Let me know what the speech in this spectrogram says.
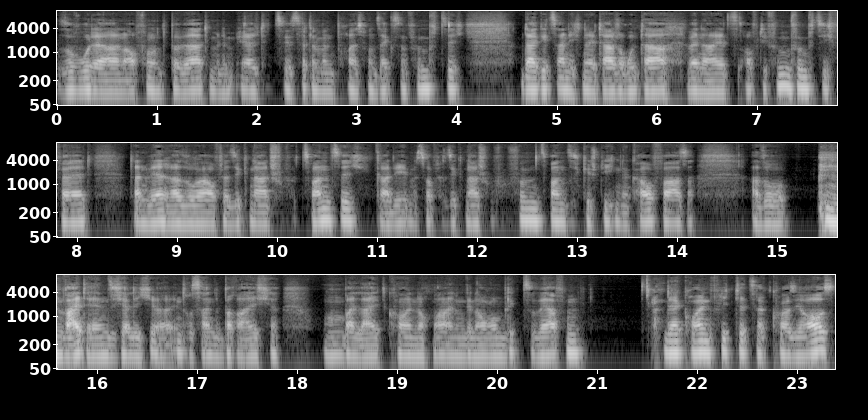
So wurde er dann auch von uns bewertet mit dem LTC Settlement Preis von 56. Da geht es eigentlich eine Etage runter. Wenn er jetzt auf die 55 fällt, dann wäre er sogar auf der Signalstufe 20. Gerade eben ist er auf der Signalstufe 25 gestiegene Kaufphase. Also weiterhin sicherlich äh, interessante Bereiche, um bei Litecoin nochmal einen genaueren Blick zu werfen. Der Coin fliegt jetzt ja quasi raus.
